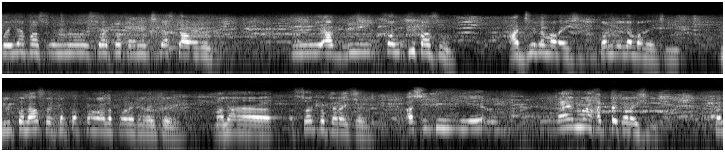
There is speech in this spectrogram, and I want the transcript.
पहिल्यापासून स्वयंपाक करण्याची जास्त आवड होती. ती अगदी चौथीपासून आजीला म्हणायची मम्मीला म्हणायची मी पण असं तर पप्पा मला पोळ्या करायचं आहे मला स्वयंपाक करायचं आहे. अशी ती कायम हट्ट करायची. पण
